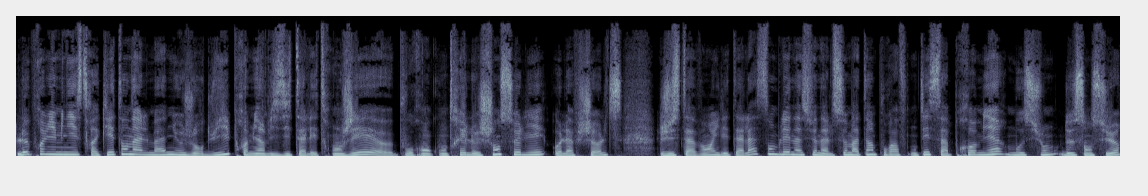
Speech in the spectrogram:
Le Premier ministre qui est en Allemagne aujourd'hui, première visite à l'étranger euh, pour rencontrer le chancelier Olaf Scholz. Juste avant, il est à l'Assemblée nationale ce matin pour affronter sa première motion de censure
